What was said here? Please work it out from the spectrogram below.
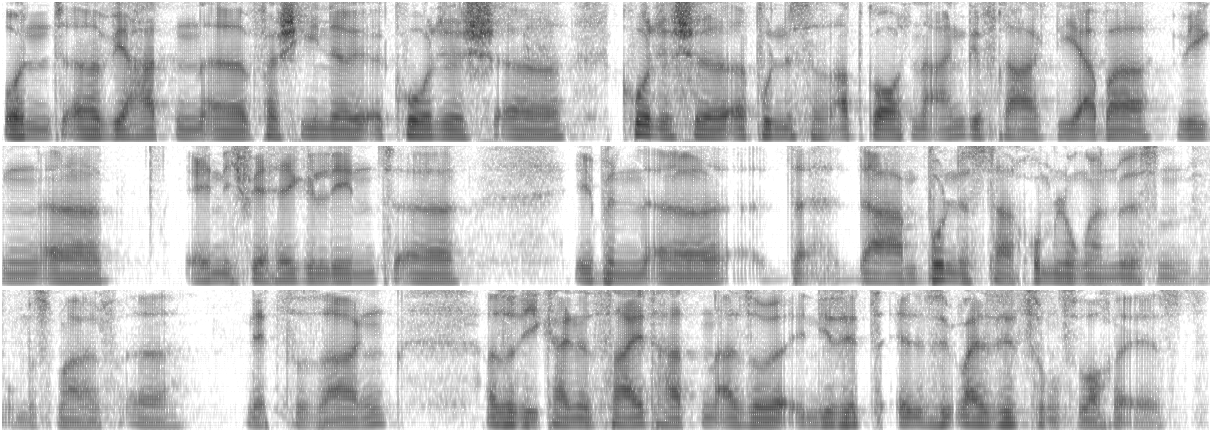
Und wir hatten verschiedene kurdisch, kurdische Bundestagsabgeordnete angefragt, die aber wegen ähnlich wie Helge Lind eben äh, da, da, am Bundestag rumlungern müssen, um es mal äh, nett zu sagen. Also die keine Zeit hatten, also in die Sit äh, weil Sitzungswoche ist.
